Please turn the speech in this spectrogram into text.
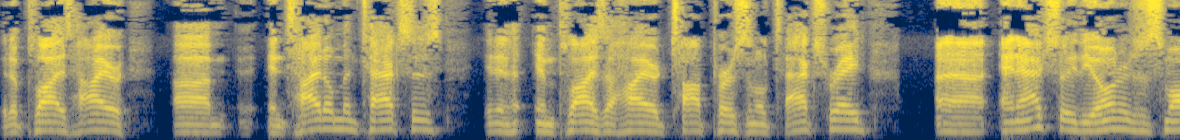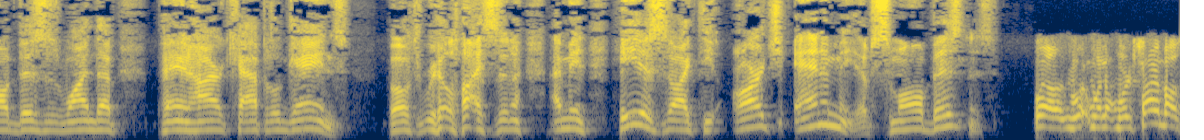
It applies higher um, entitlement taxes. It implies a higher top personal tax rate. Uh, and actually, the owners of small business wind up paying higher capital gains. Both realizing, I mean, he is like the arch enemy of small business. Well, when we're talking about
